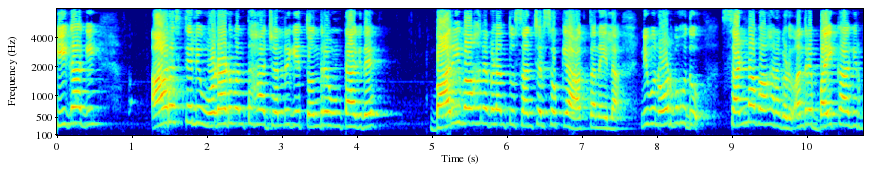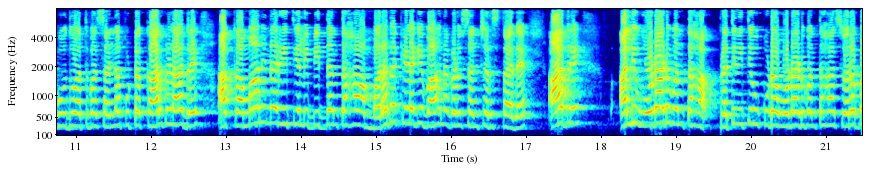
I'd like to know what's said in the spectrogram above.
ಹೀಗಾಗಿ ಆ ರಸ್ತೆಯಲ್ಲಿ ಓಡಾಡುವಂತಹ ಜನರಿಗೆ ತೊಂದರೆ ಉಂಟಾಗಿದೆ. ಭಾರಿ ವಾಹನಗಳಂತೂ ಸಂಚರಿಸೋಕೆ ಆಗ್ತಾನೆ ಇಲ್ಲ. ನೀವು ನೋಡಬಹುದು ಸಣ್ಣ ವಾಹನಗಳು, ಅಂದ್ರೆ ಬೈಕ್ ಆಗಿರ್ಬೋದು ಅಥವಾ ಸಣ್ಣ ಪುಟ್ಟ ಕಾರ್ಗಳಾದ್ರೆ ಆ ಕಮಾನಿನ ರೀತಿಯಲ್ಲಿ ಬಿದ್ದಂತಹ ಮರದ ಕೆಳಗೆ ವಾಹನಗಳು ಸಂಚರಿಸ್ತಾ ಇದೆ. ಆದ್ರೆ ಅಲ್ಲಿ ಓಡಾಡುವಂತಹ, ಪ್ರತಿನಿತ್ಯವೂ ಕೂಡ ಓಡಾಡುವಂತಹ ಸೊರಬ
